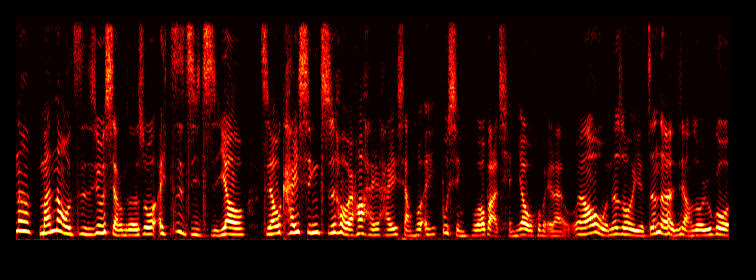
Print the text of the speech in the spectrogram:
那满脑子就想着说，哎，自己只要只要开心之后，然后还还想说，哎，不行，我要把钱要回来。然后我那时候也真的很想说，如果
